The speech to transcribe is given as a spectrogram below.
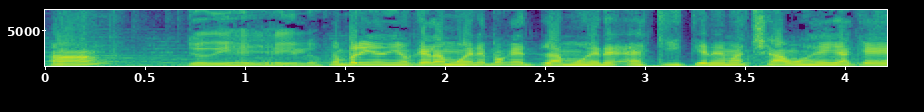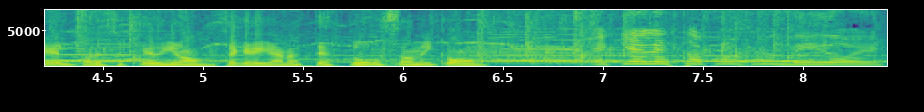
¿Ah? Yo dije J-Lo. No, pero yo digo que las mujeres, porque las mujeres aquí tiene más chavos ella que él, por eso es que dio. Sé que ganaste tú, Sónico. Es que él está confundido, ¿eh?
